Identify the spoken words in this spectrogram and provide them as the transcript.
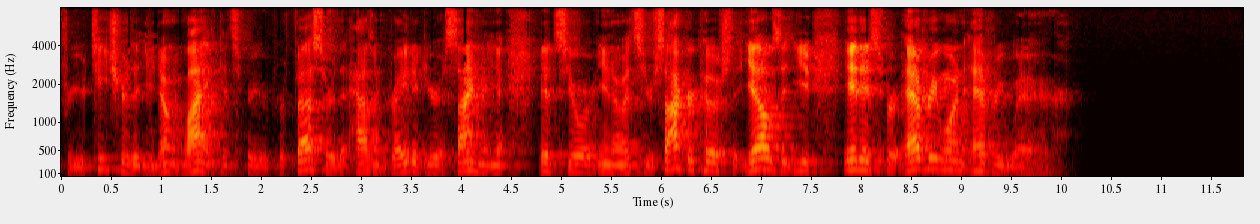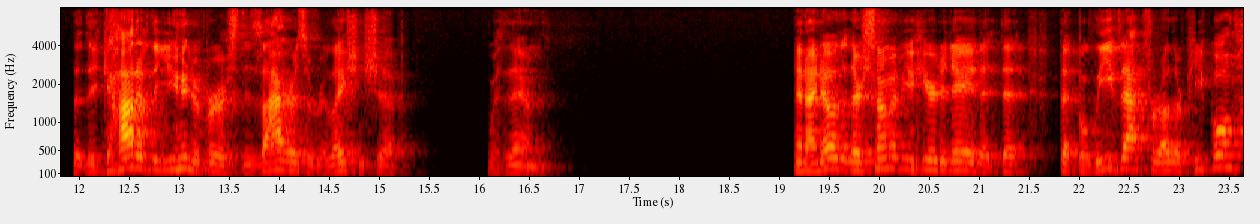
for your teacher that you don't like. It's for your professor that hasn't graded your assignment yet. It's your, you know, it's your soccer coach that yells at you. It is for everyone everywhere. That the God of the universe desires a relationship with them. And I know that there's some of you here today that, that, that believe that for other people,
